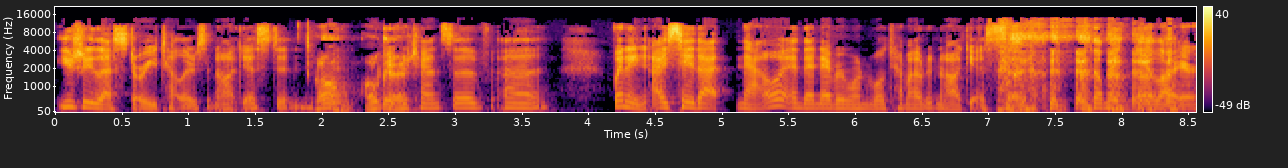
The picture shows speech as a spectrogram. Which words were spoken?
usually less storytellers in August and Oh, okay. greater chance of uh, winning. I say that now, and then everyone will come out in August. So they'll make me a liar.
